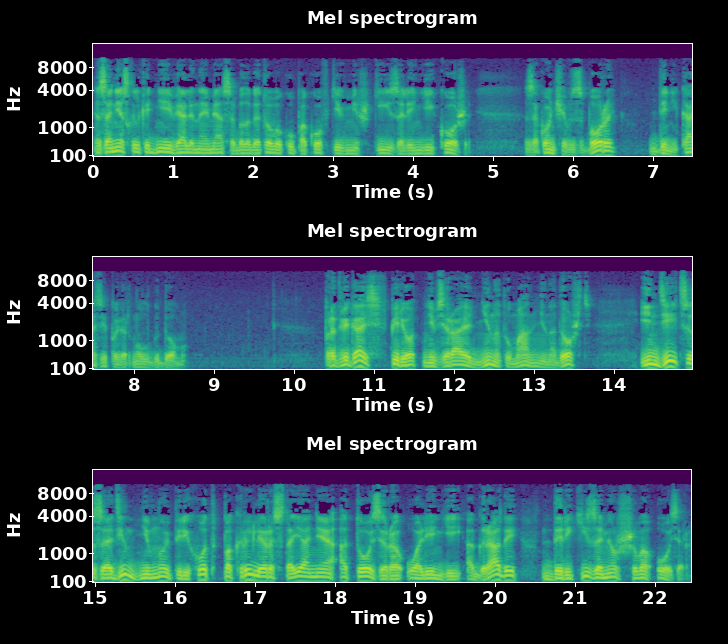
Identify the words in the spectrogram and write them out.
За несколько дней вяленое мясо было готово к упаковке в мешки из оленьей кожи. Закончив сборы, Деникази повернул к дому. Продвигаясь вперед, невзирая ни на туман, ни на дождь, индейцы за один дневной переход покрыли расстояние от озера у Оленьей ограды до реки замерзшего озера.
